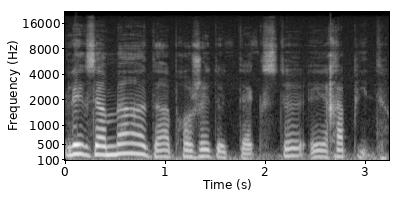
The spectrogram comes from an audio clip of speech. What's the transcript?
L'examen d'un projet de texte est rapide.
